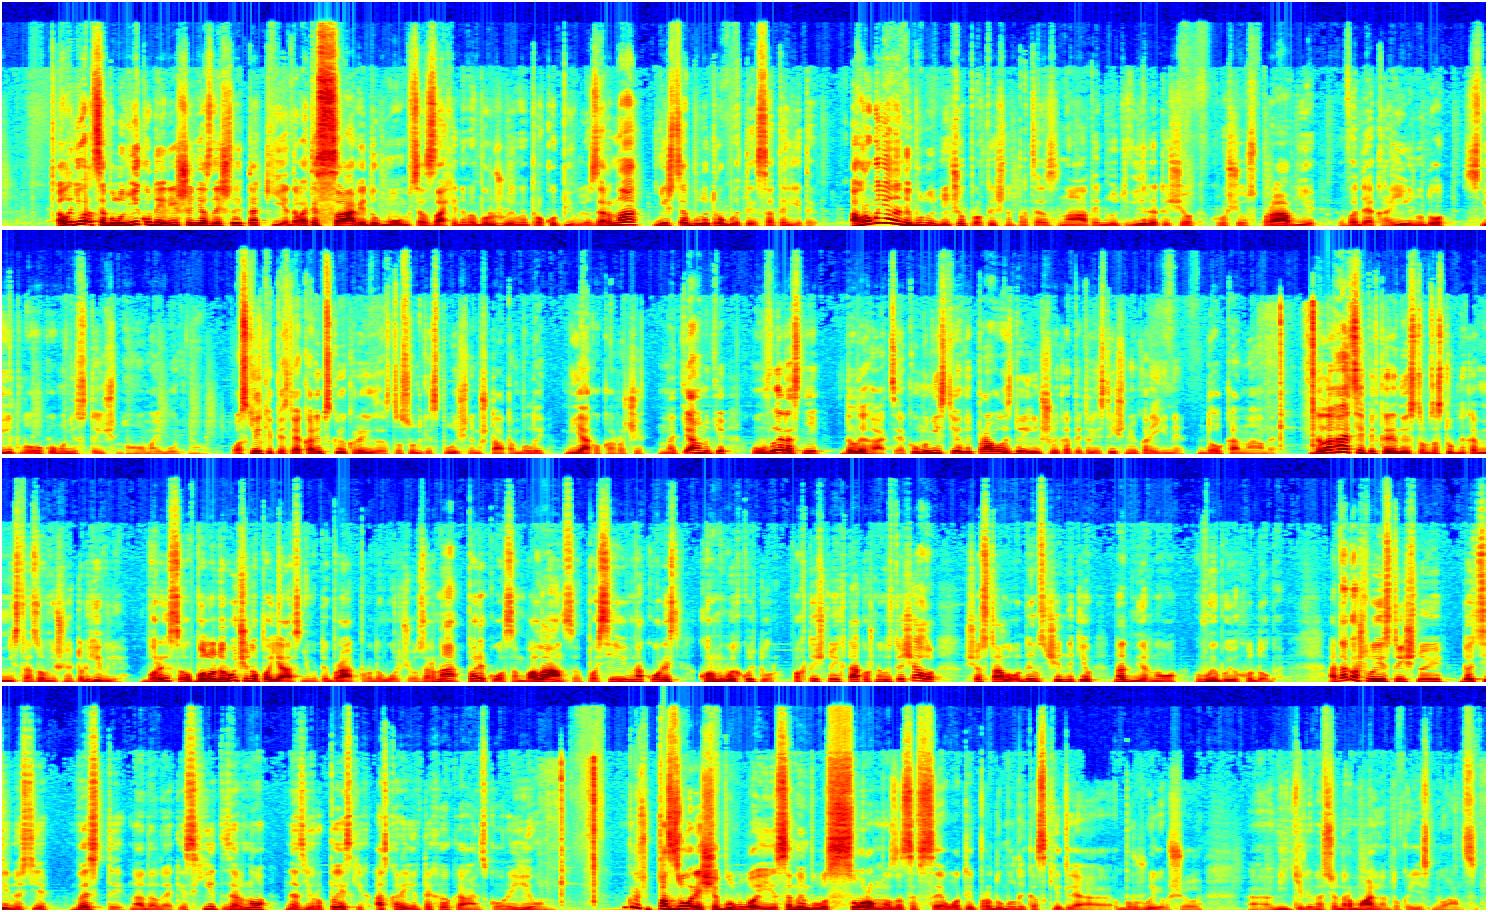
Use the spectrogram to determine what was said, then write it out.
Але діватися було нікуди, рішення знайшли таке. Давайте самі домовимося з західними буржуями про купівлю зерна, ніж це будуть робити сателіти. А громадяни не будуть нічого практично про це знати, будуть вірити, що Хрущов справді веде країну до світлого комуністичного майбутнього. Оскільки після Карибської кризи стосунки з Сполученим Штатом були, м'яко кажучи, натягнуті, у вересні делегація комуністів відправилась до іншої капіталістичної країни до Канади. Делегації під керівництвом заступника міністра зовнішньої торгівлі Борисова було доручено пояснювати брак продовольчого зерна перекосом балансу посівів на користь кормових культур. Фактично їх також не вистачало, що стало одним з чинників надмірного вибою худоби а також логістичної доцільності вести на далекий схід зерно не з європейських, а з країн Тихоокеанського регіону. Ну, коротше, позорище було, і самим було соромно за це все. От і продумали казки для буржуїв, що е, ли, у нас все нормально, тільки є нюанси.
